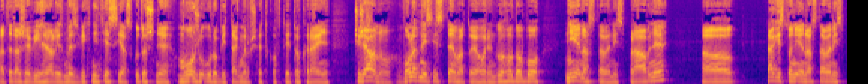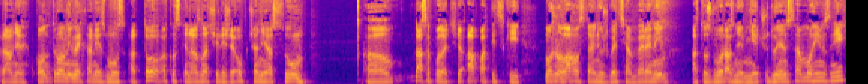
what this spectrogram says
a teda, že vyhrali sme, zvyknite si a skutočne môžu urobiť takmer všetko v tejto krajine. Čiže áno, volebný systém, a to ja hovorím dlhodobo, nie je nastavený správne. Uh, takisto nie je nastavený správne kontrolný mechanizmus a to, ako ste naznačili, že občania sú, uh, dá sa povedať, apaticky, možno lahostajní už veciam vereným a to zdôrazňujem, nečudujem sa mnohým z nich,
